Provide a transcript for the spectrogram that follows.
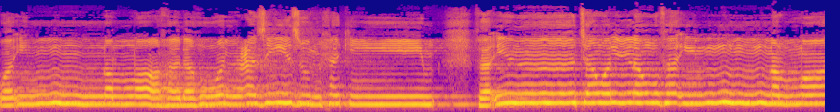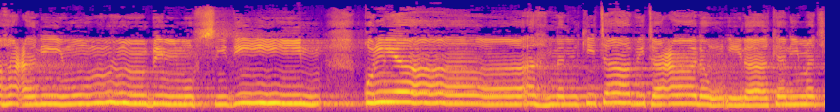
وإن الله لهو العزيز الحكيم. فإن تولوا فإن الله عليم بالمفسدين. قل يا أهل الكتاب تعالوا إلى كلمة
